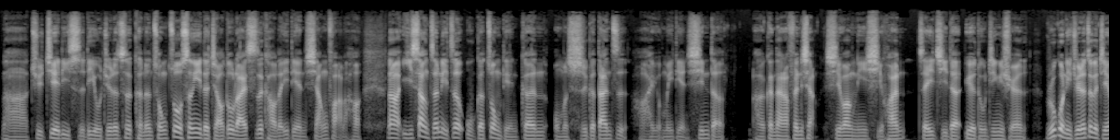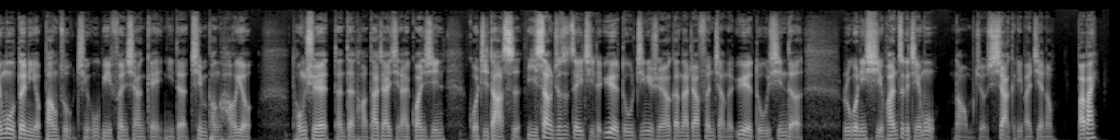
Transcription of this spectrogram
那去借力使力，我觉得是可能从做生意的角度来思考的一点想法了哈。那以上整理这五个重点跟我们十个单字啊，还有我们一点心得啊，跟大家分享。希望你喜欢这一集的阅读经济学。如果你觉得这个节目对你有帮助，请务必分享给你的亲朋好友。同学等等，好，大家一起来关心国际大事。以上就是这一期的阅读经济学要跟大家分享的阅读心得。如果你喜欢这个节目，那我们就下个礼拜见喽，拜拜。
